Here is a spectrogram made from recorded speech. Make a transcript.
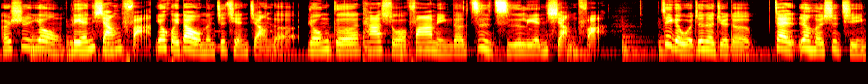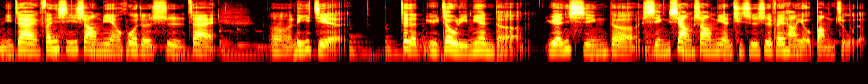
而是用联想法。又回到我们之前讲的荣格他所发明的字词联想法，这个我真的觉得。在任何事情，你在分析上面，或者是在呃理解这个宇宙里面的原型的形象上面，其实是非常有帮助的。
